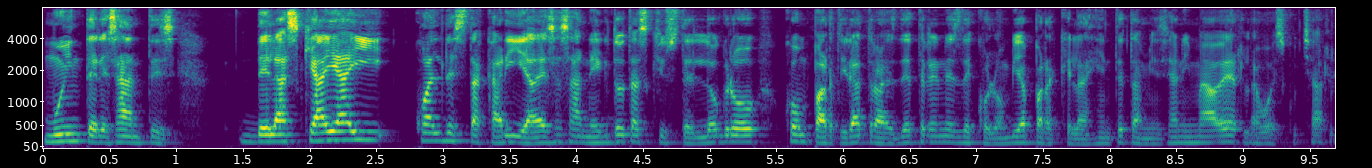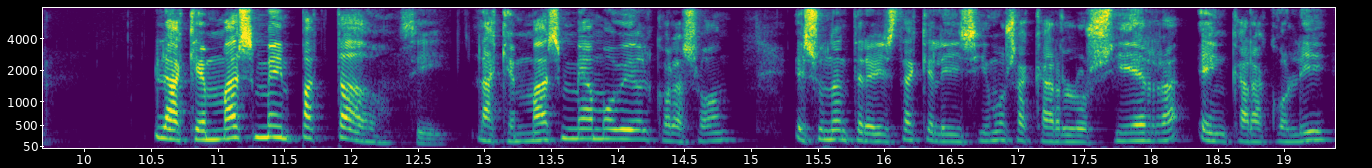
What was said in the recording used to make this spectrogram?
muy interesantes. De las que hay ahí, ¿cuál destacaría de esas anécdotas que usted logró compartir a través de Trenes de Colombia para que la gente también se anime a verla o a escucharla? La que más me ha impactado, Sí, la que más me ha movido el corazón, es una entrevista que le hicimos a Carlos Sierra en Caracolí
